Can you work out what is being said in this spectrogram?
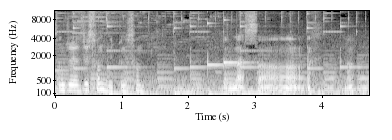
손 줘야지 손. 이쁜이 손. 끝났어. 응?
